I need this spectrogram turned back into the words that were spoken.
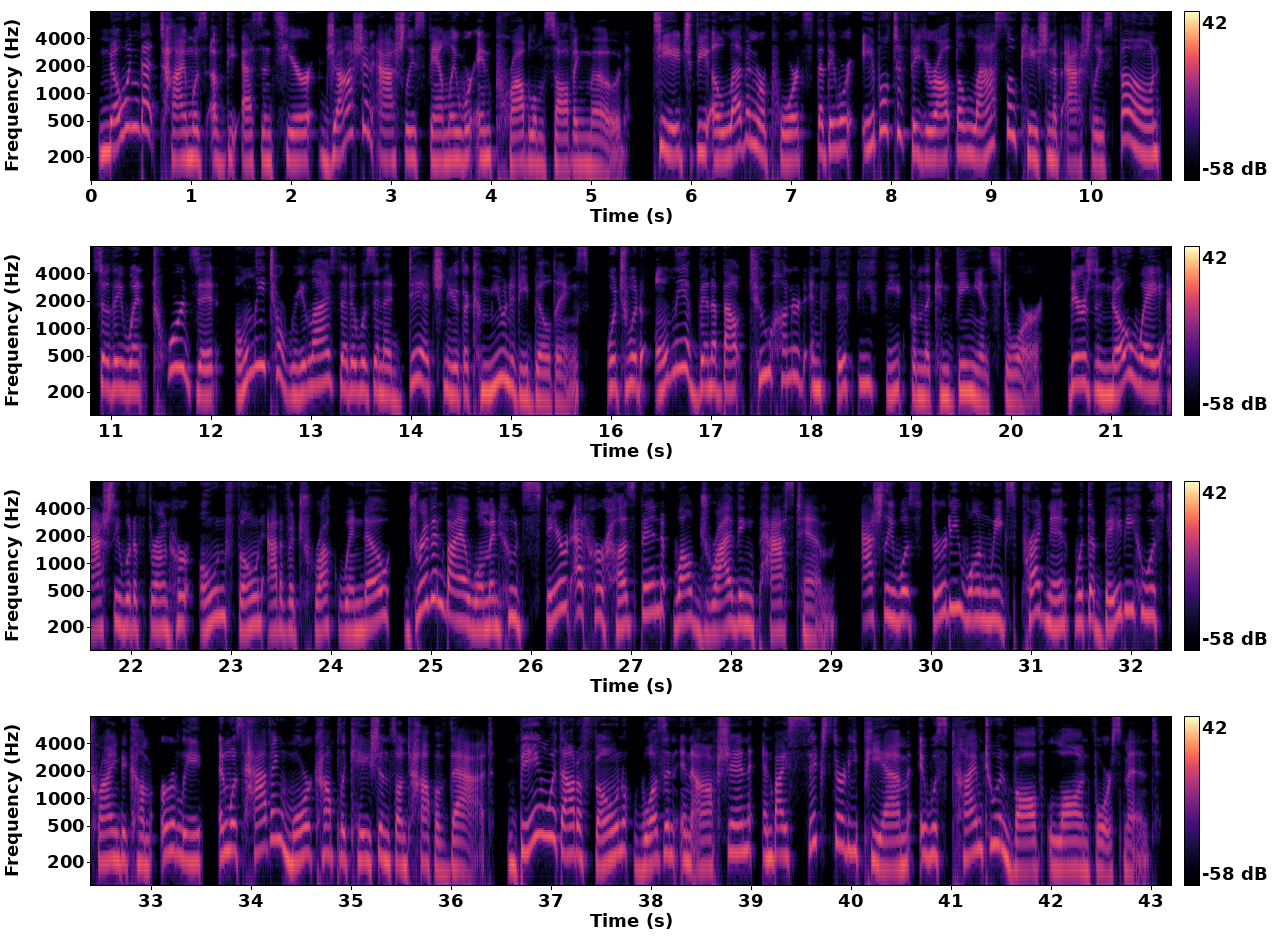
Knowing that time was of the essence here, Josh and Ashley's family were in problem solving mode. THV 11 reports that they were able to figure out the last location of Ashley's phone, so they went towards it only to realize that it was in a ditch near the community buildings, which would only have been about 250 feet from the convenience store. There's no way Ashley would have thrown her own phone out of a truck window, driven by a woman who'd stared at her husband while driving past him. Ashley was 31 weeks pregnant with a baby who was trying to come early and was having more complications on top of that. Being without a phone wasn't an option, and by 6:30 p.m., it was time to involve law enforcement.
